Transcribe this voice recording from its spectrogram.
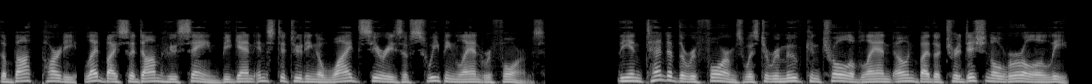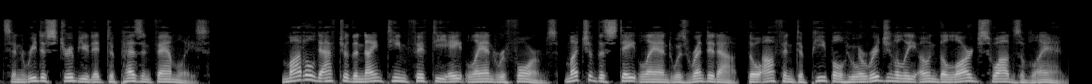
the Ba'ath Party, led by Saddam Hussein began instituting a wide series of sweeping land reforms. The intent of the reforms was to remove control of land owned by the traditional rural elites and redistribute it to peasant families. Modeled after the 1958 land reforms, much of the state land was rented out, though often to people who originally owned the large swaths of land.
